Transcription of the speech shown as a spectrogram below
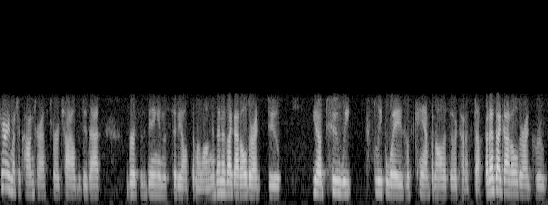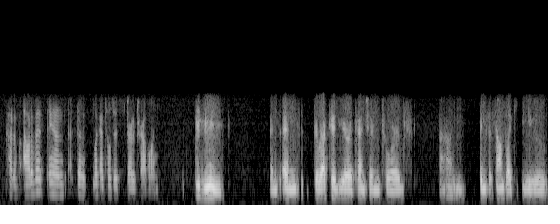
very much a contrast for a child to do that versus being in the city all summer long. And then as I got older, I'd do you know two week sleepaways with camp and all this other kind of stuff. But as I got older, I grew kind of out of it, and then, like I told you, started traveling. Mm-hmm. And and directed your attention towards um, things that sounds like you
